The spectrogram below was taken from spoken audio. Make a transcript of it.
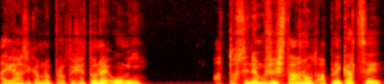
A já říkám, no protože to neumí. A to si nemůžeš stáhnout aplikaci?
